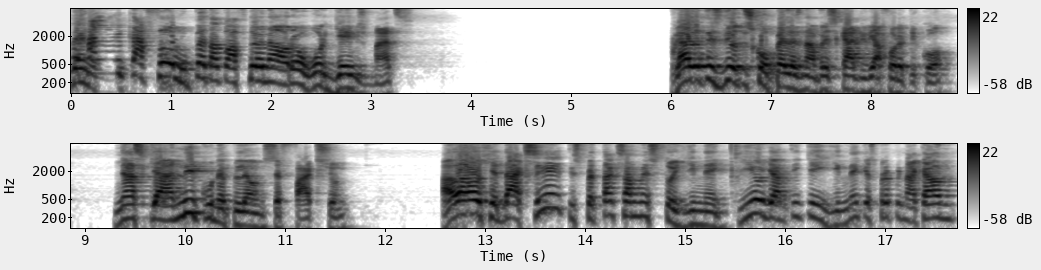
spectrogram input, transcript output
με, με χαλάει καθόλου. Πέτα το αυτό ένα ωραίο War Games match. Βγάλε τις δύο τις κοπέλες να βρεις κάτι διαφορετικό. Μιας και ανήκουν πλέον σε faction. Αλλά όχι εντάξει, τις πετάξαμε στο γυναικείο γιατί και οι γυναίκες πρέπει να κάνουν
